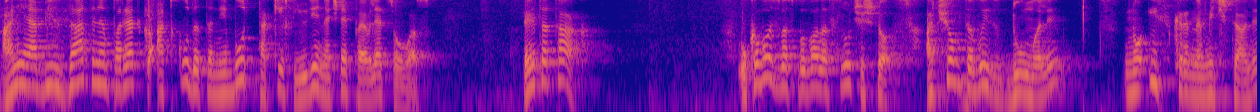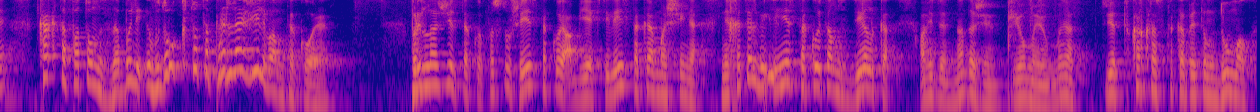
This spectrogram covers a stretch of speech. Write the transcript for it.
они обязательном порядке откуда-то не будут таких людей начинать появляться у вас. Это так. У кого из вас бывало случай, что о чем-то вы думали, но искренне мечтали, как-то потом забыли, и вдруг кто-то предложил вам такое. Предложил такой, послушай, есть такой объект, или есть такая машина, не хотели бы, или есть такой там сделка. А вы надо же, ё-моё, я как раз так об этом думал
